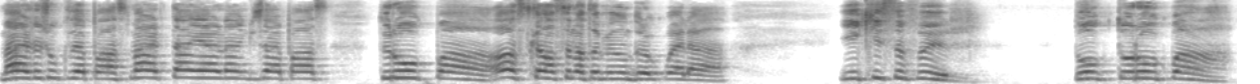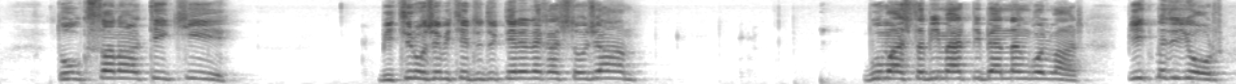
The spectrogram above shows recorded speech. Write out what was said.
Mert'e çok güzel pas. Mert'ten yerden güzel pas. Drogba. Az kalsın atamıyordun Drogba'yla. 2-0. Doktor Ogba. 90 artı 2. Bitir hoca bitir düdüklerine kaçtı hocam. Bu maçta bir Mert bir benden gol var. Bitmedi diyor.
